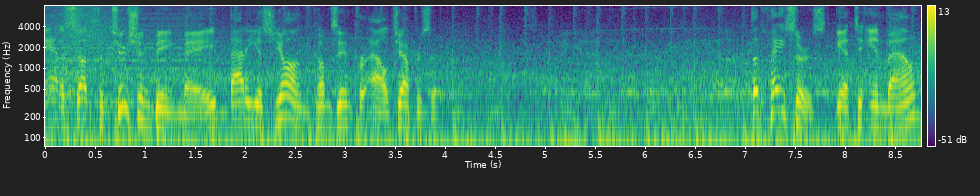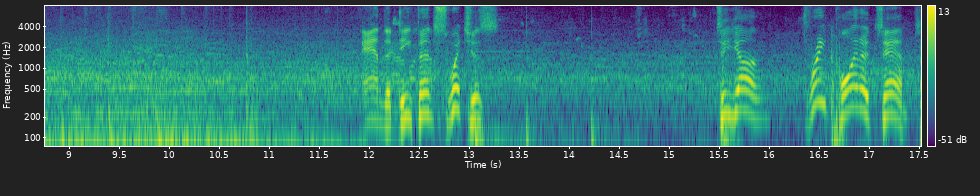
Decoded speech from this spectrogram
And a substitution being made. Thaddeus Young comes in for Al Jefferson. The Pacers get to inbound. And the defense switches to Young. Three-point attempt.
